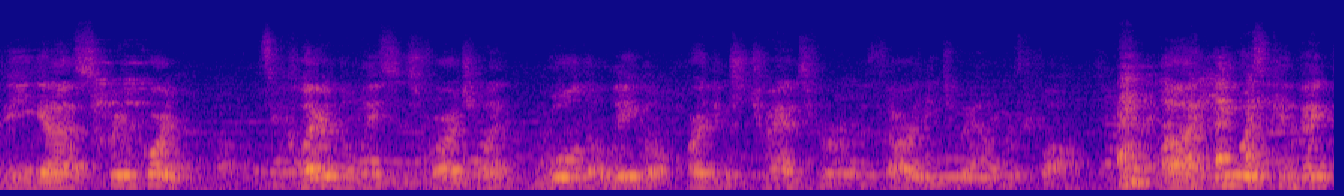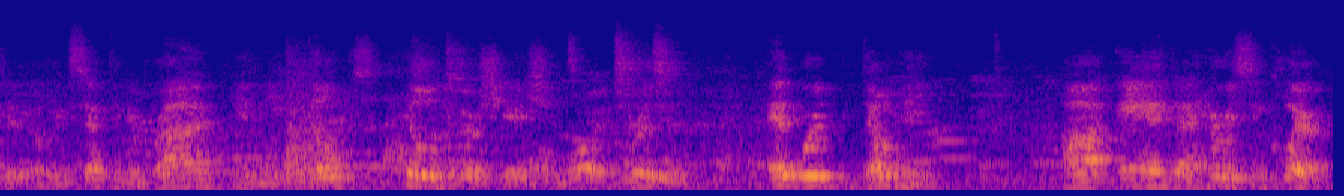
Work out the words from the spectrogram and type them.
The uh, Supreme Court declared the lease as fraudulent, ruled illegal Harding's transfer of authority to Albert Fall. Uh, he was convicted of accepting a bribe in the Elk Hills negotiations in prison. Edward Doheny uh, and uh, Harry Sinclair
